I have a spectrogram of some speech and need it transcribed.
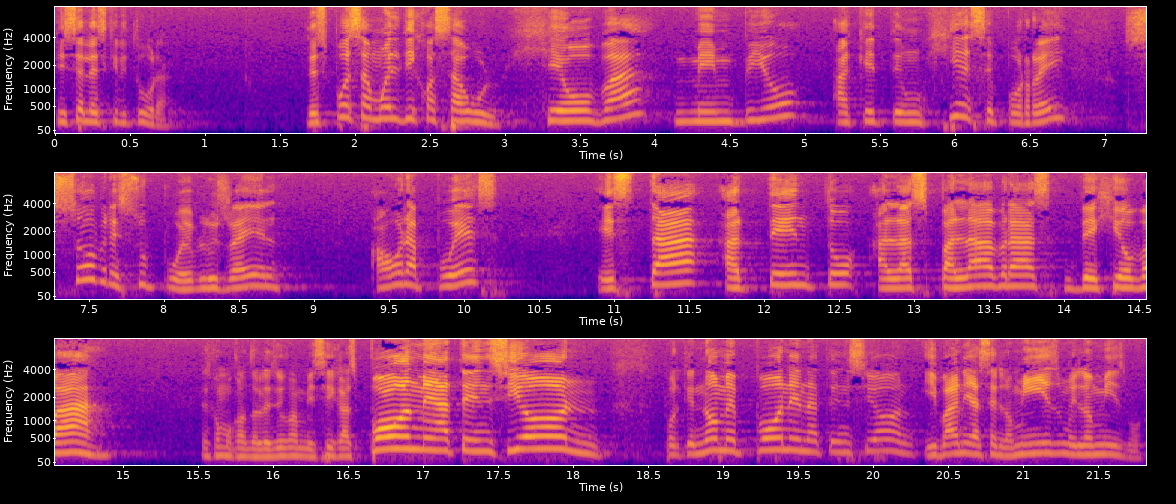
Dice la escritura, después Samuel dijo a Saúl, Jehová me envió a que te ungiese por rey sobre su pueblo Israel. Ahora pues, está atento a las palabras de Jehová. Es como cuando les digo a mis hijas, ponme atención, porque no me ponen atención. Y van y hacen lo mismo y lo mismo.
